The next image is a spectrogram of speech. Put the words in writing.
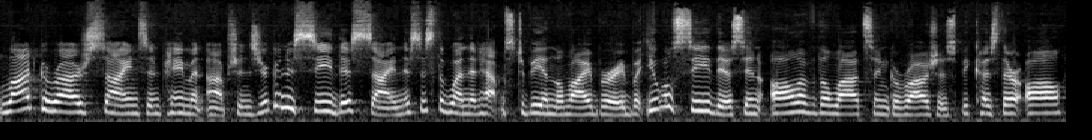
Lot garage signs and payment options. You're going to see this sign. This is the one that happens to be in the library, but you will see this in all of the lots and garages because they're all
